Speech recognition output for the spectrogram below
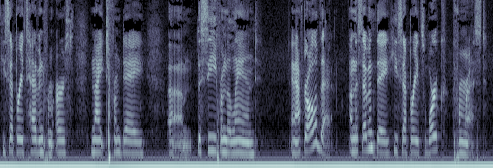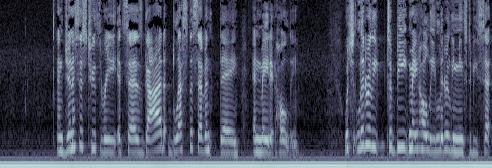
He separates heaven from earth, night from day, um, the sea from the land. And after all of that, on the seventh day, he separates work from rest. In Genesis 2 3, it says, God blessed the seventh day and made it holy. Which literally, to be made holy, literally means to be set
